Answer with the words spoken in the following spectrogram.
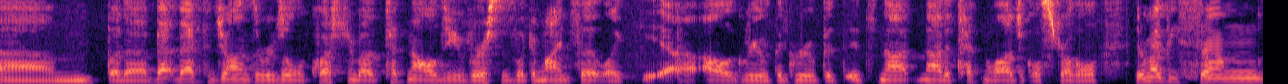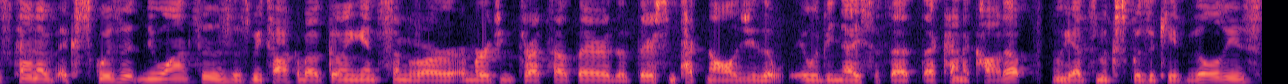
Um, but uh, back back to John's original question about technology versus like a mindset. Like, yeah, I'll agree with the group. It, it's not not a technological struggle. There might be some kind of exquisite nuances as we talk about going against some of our emerging threats out there. That there's some technology that it would be nice if that that kind of caught up. We had some exquisite capabilities,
